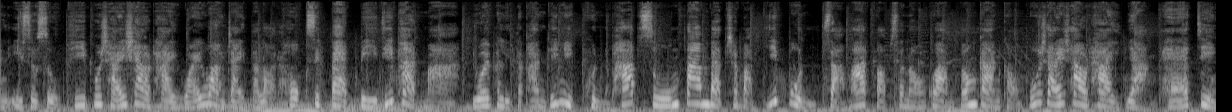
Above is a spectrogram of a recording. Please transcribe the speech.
นด์อีซูซูที่ผู้ใช้ชาวไทยไว้วางใจตลอด 68 ปีที่ผ่านมา ด้วยผลิตภัณฑ์ที่มีคุณภาพสูงตามแบบฉบับญี่ปุ่น สามารถตอบสนองความต้องการของผู้ใช้ชาวไทยอย่างแท้จริง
